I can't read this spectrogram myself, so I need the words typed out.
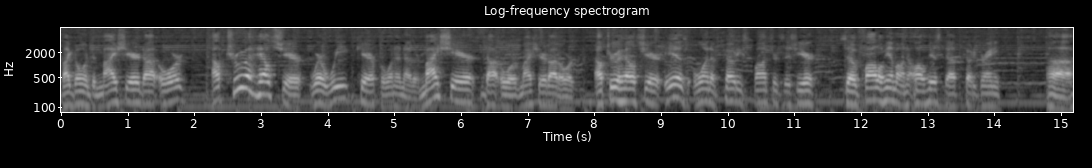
by going to myshare.org. Altrua Health Share, where we care for one another. Myshare.org, myshare.org. Altrua Health Share is one of Cody's sponsors this year, so follow him on all his stuff, Cody Greaney, uh,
